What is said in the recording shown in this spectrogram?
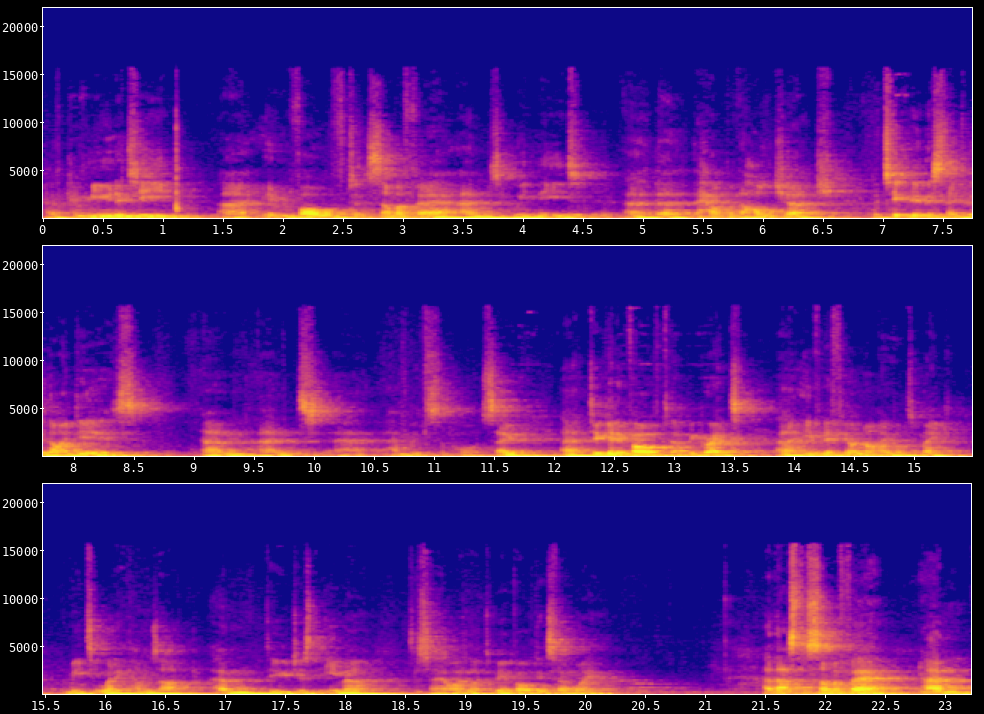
kind of community uh, involved summer fair, and we need uh, the, help of the whole church, particularly at this stage with ideas um, and, uh, and with support. So do get involved, that would be great. Even if you're not able to make meeting when it comes up, um, do just email to say, oh, I'd like to be involved in some way. Uh, that's the summer fair. Um,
